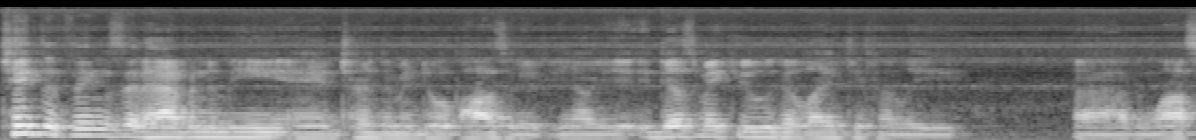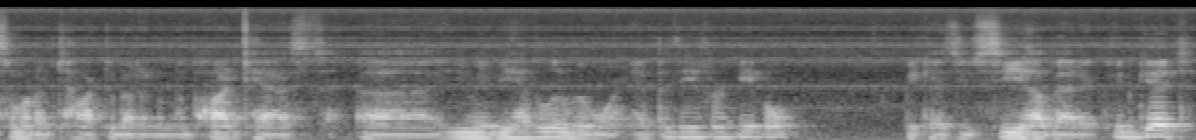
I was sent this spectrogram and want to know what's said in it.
take the things that happen to me and turn them into a positive. You know, it does make you look at life differently uh, having lost someone, I've talked about it on the podcast. Uh, you maybe have a little bit more empathy for people because you see how bad it could get.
